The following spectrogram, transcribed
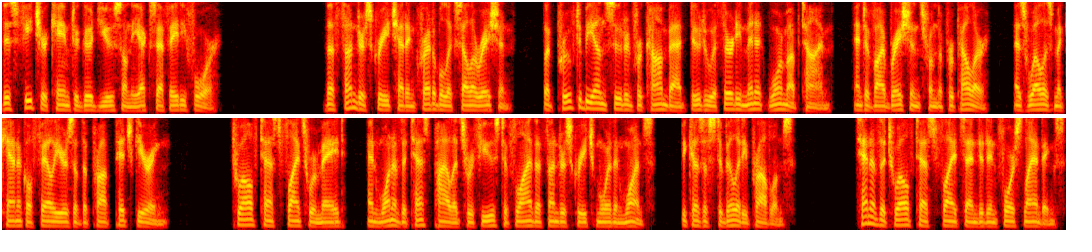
This feature came to good use on the XF-84. The Thunder Screech had incredible acceleration, but proved to be unsuited for combat due to a 30-minute warm-up time, and to vibrations from the propeller, as well as mechanical failures of the prop pitch gearing. Twelve test flights were made, and one of the test pilots refused to fly the Thunder Screech more than once, because of stability problems. Ten of the twelve test flights ended in forced landings.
